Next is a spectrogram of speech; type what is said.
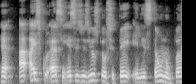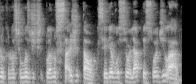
É, a, a, é assim, esses desvios que eu citei, eles estão num plano que nós chamamos de plano sagital, que seria você olhar a pessoa de lado.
